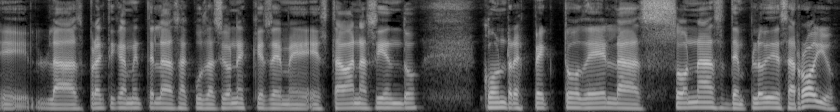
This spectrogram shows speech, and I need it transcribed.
eh, las prácticamente las acusaciones que se me estaban haciendo con respecto de las zonas de empleo y desarrollo.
